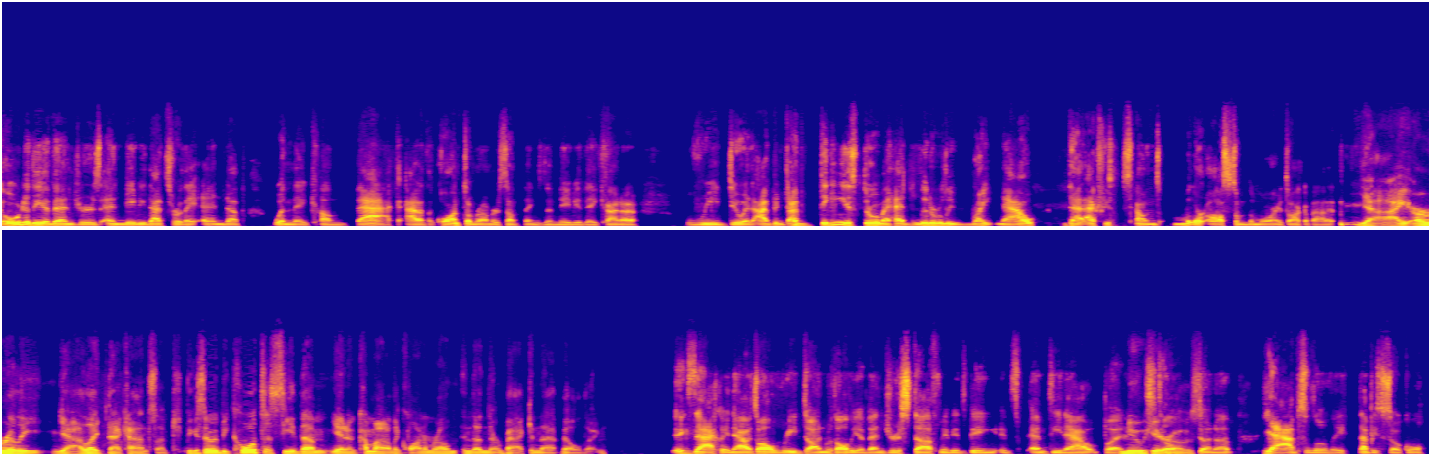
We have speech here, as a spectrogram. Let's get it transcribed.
go to the Avengers, and maybe that's where they end up when they come back out of the quantum realm or something. Then maybe they kind of redo it. I've been I'm thinking this through in my head literally right now that actually sounds more awesome the more I talk about it. Yeah, I really yeah, I like that concept because it would be cool to see them, you know, come out of the quantum realm and then they're back in that building. Exactly. Now it's all redone with all the Avengers stuff. Maybe it's being it's emptied out, but new heroes done up. Yeah, absolutely. That'd be so cool.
